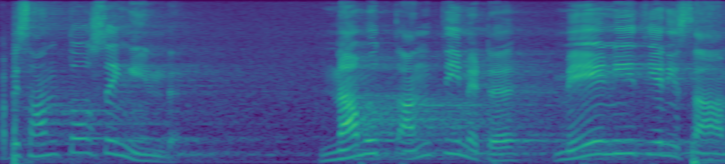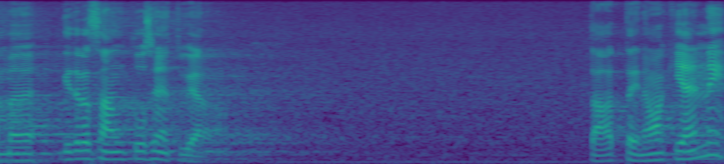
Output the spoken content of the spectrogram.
අපි සන්තෝෂෙන් ඉන්න. නමුත් අන්තිමට මේ නීතිය නිසාම ගෙදර සන්තෝෂ නැතු යනවා. තාත්තා එනවා කියන්නේ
